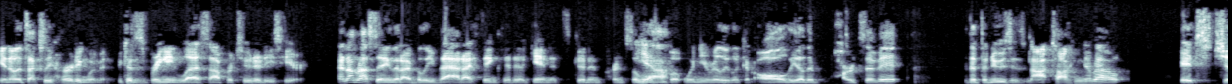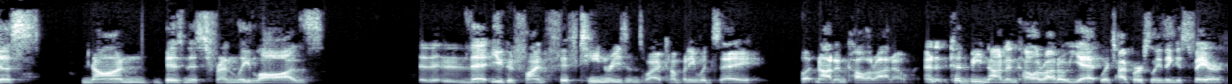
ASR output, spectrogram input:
you know, it's actually hurting women because it's bringing less opportunities here. And I'm not saying that I believe that. I think that again, it's good in principle, yeah. but when you really look at all the other parts of it that the news is not talking about, it's just non-business friendly laws that you could find 15 reasons why a company would say, but not in Colorado. And it could be not in Colorado yet, which I personally think is fair.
